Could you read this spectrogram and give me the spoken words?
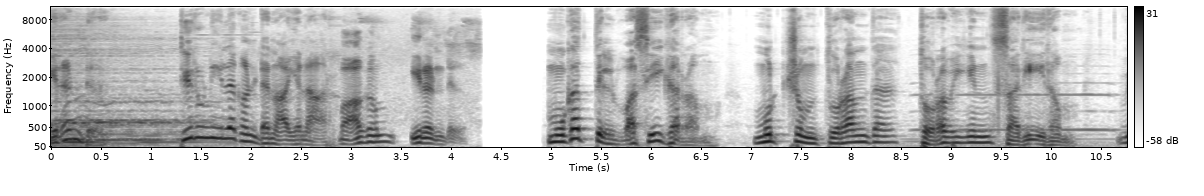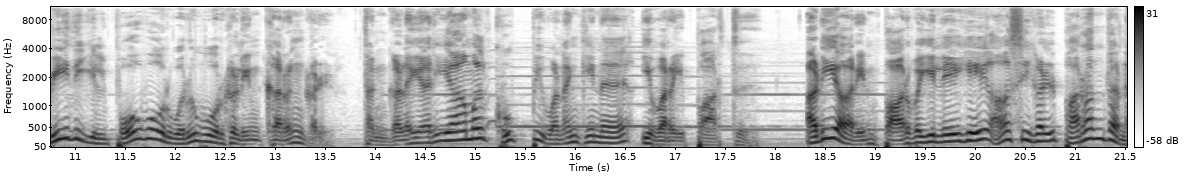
இரண்டு. திருநீலகண்ட நாயனார் பாகம் இரண்டு. முகத்தில் வசீகரம் முற்றும் துறந்த துறவியின் சரீரம் வீதியில் போவோர் வருவோர்களின் கரங்கள் தங்களை அறியாமல் கூப்பி வணங்கின இவரை பார்த்து அடியாரின் பார்வையிலேயே ஆசிகள் பறந்தன.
